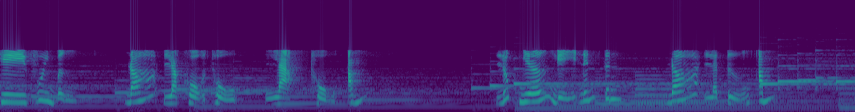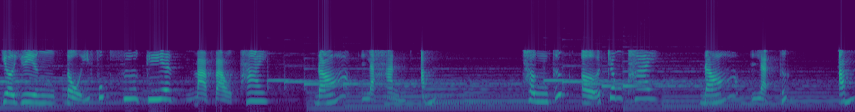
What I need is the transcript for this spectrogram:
Khi vui mừng, đó là khổ thụ lạc thụ ấm. Lúc nhớ nghĩ đến tinh đó là tưởng ấm. Do duyên tội phúc xưa kia mà vào thai, đó là hành ấm. Thần thức ở trong thai, đó là thức ấm.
